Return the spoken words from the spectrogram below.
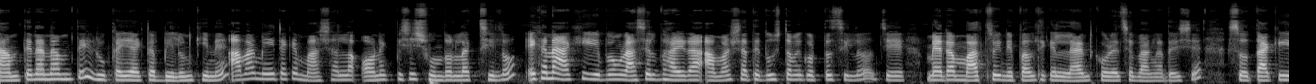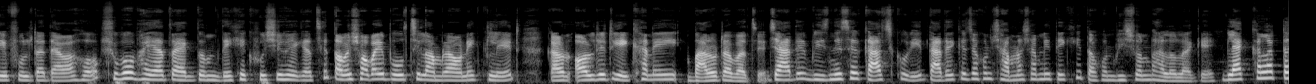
নামতে না নামতে রুকাইয়া একটা বেলুন কিনে আমার মেয়েটাকে মাসাল্লাহ অনেক বেশি সুন্দর লাগছিল। এখানে আখি এবং রাসেল ভাইরা আমার সাথে দুষ্টামি করতেছিল যে, ম্যাডাম মাত্রই নেপাল থেকে ল্যান্ড করেছে বাংলাদেশে, সো তাকে এই ফুলটা দেওয়া হোক। শুভ ভাইয়া তো একদম দেখে খুশি হয়ে গেছে। তবে সবাই বলছিল, আমরা অনেক লেট, কারণ অলরেডি এখানেই বারোটা বাজে। যাদের বিজনেসের কাজ করি, তাদেরকে যখন সামনাসামনি দেখি, তখন ভীষণ ভালো লাগে। ব্ল্যাক কালারটা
